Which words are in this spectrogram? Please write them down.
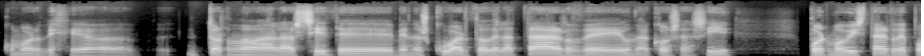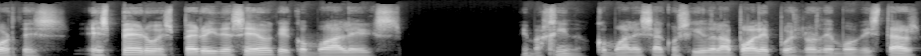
como os dije, en torno a las 7 menos cuarto de la tarde, una cosa así, por Movistar Deportes. Espero, espero y deseo que como Alex, me imagino, como Alex ha conseguido la pole, pues los de Movistar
